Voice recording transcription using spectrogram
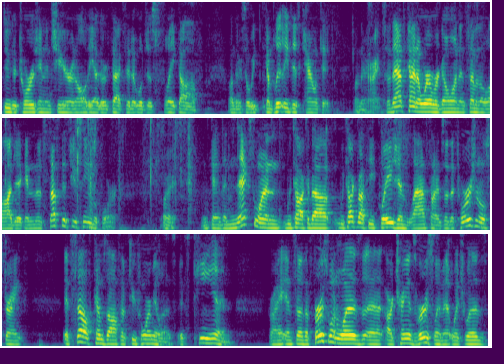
due to torsion and shear and all the other effects that it will just flake off on there. So we completely discount it on there. All right, so that's kind of where we're going in some of the logic and the stuff that you've seen before. All right. Okay. The next one we talked about, we talked about the equations last time. So the torsional strength itself comes off of two formulas. It's Tn, right? And so the first one was uh, our transverse limit, which was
